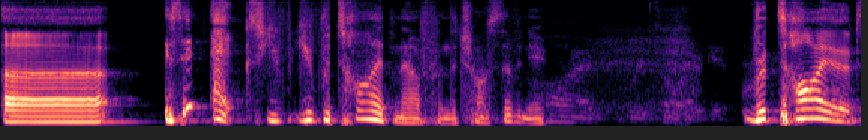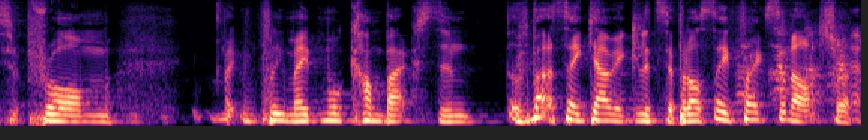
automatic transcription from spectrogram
uh, is it X? You've, you've retired now from the trust, haven't you? Retired from probably made more comebacks than I was about to say Gary Glitter, but I'll say Frank Sinatra.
